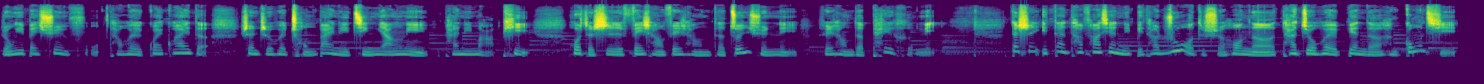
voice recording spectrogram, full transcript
容易被驯服，他会乖乖的，甚至会崇拜你、敬仰你、拍你马屁，或者是非常非常的遵循你，非常的配合你。但是，一旦他发现你比他弱的时候呢，他就会变得很攻击，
